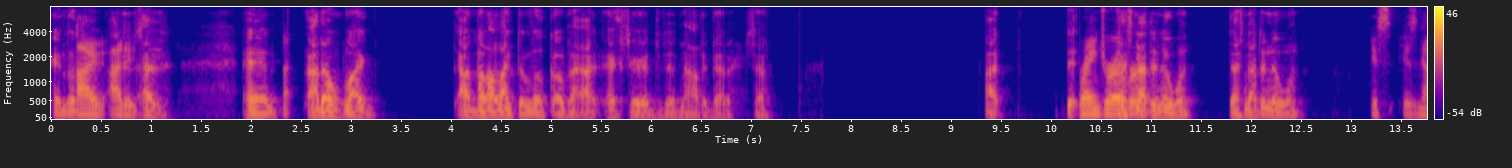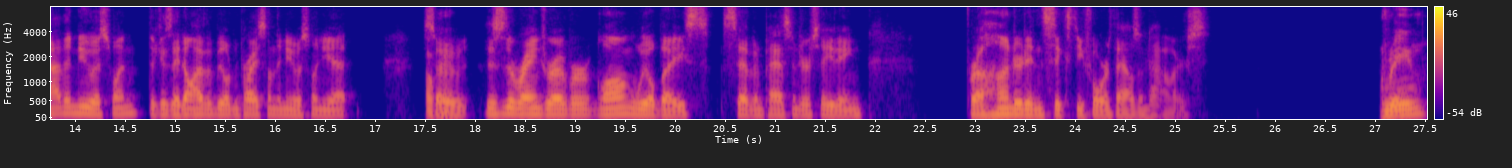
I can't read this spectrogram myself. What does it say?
It looks I I do I- and Uh, I don't like, I, but I like the look of the uh, exterior of the Denali better. So I Range Rover. that's not the new one. That's not the new one. It's is not the newest one because they don't have a building price on the newest one yet. Okay. So this is the Range Rover long wheelbase, seven passenger seating for hundred and sixty four thousand dollars. Green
